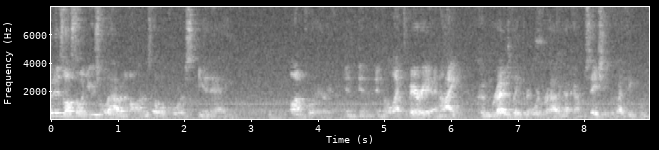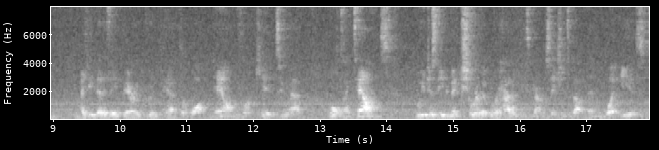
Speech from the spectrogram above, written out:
But it's also unusual to have an honors level course in a encore area, in, in, in an elective area, and I congratulate the board for having that conversation, because I think we, I think that is a very good path to walk down for kids who have multi-talents. We just need to make sure that we're having these conversations about then what is,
